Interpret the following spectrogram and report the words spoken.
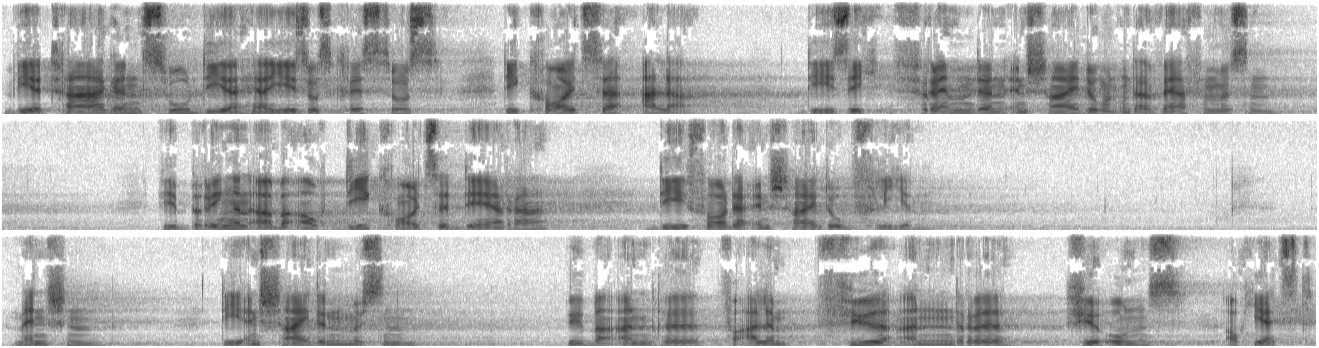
wir tragen zu dir, Herr Jesus Christus, die Kreuze aller, die sich fremden Entscheidungen unterwerfen müssen. Wir bringen aber auch die Kreuze derer, die vor der Entscheidung fliehen. Menschen, die entscheiden müssen über andere, vor allem für andere, für uns, auch jetzt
